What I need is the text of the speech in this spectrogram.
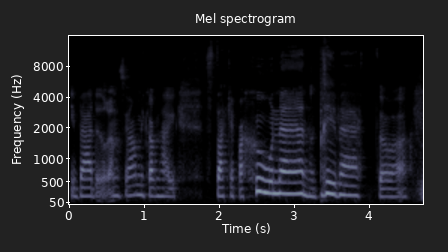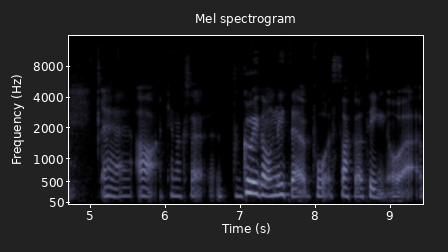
i värduren. Så jag har mycket av den här starka passionen och drivet och eh, ja, kan också gå igång lite på saker och ting och eh,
